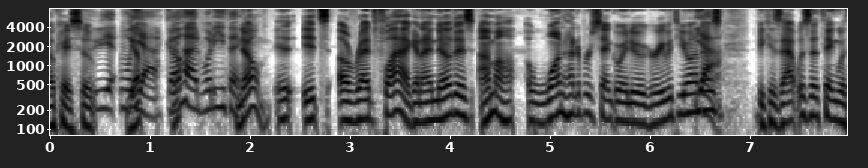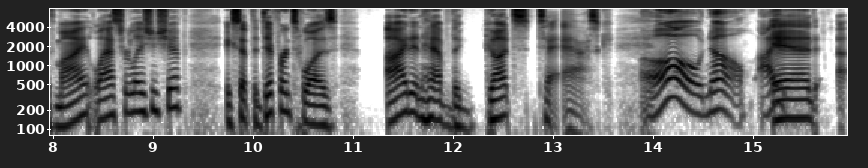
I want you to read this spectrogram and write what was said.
Okay, so yeah, well, yep, yeah, go yep. ahead. What do you think? No, it, it's a red flag. And I know this, I'm a, a 100% going to agree with you on Yeah. this because that was the thing with my last relationship, except the difference was I didn't have the guts to ask. Oh no, I and uh,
